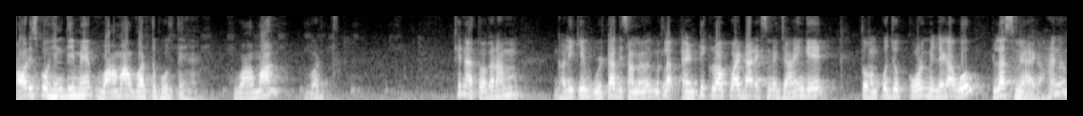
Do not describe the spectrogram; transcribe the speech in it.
और इसको हिंदी में वामावर्त बोलते हैं। वामावर्त। ठीक ना? तो अगर हम घड़ी के उल्टा दिशा में मतलब एंटी क्लॉक वाइज डायरेक्शन में जाएँगे तो हमको जो कोण मिलेगा वो प्लस में आएगा, है ना?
